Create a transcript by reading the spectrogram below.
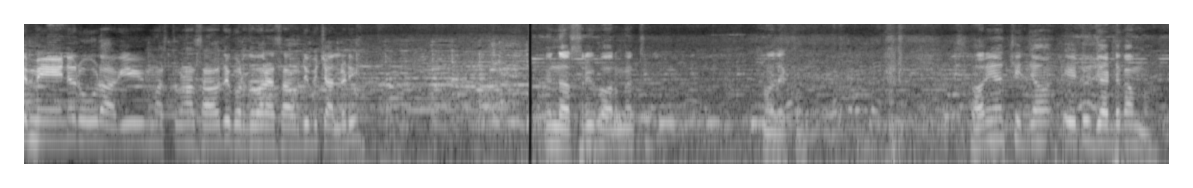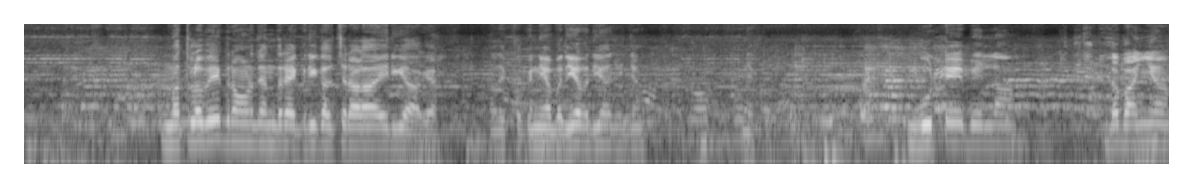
ਇਹ ਮੇਨ ਰੋਡ ਆ ਗਈ ਮਸਤੂਣਾ ਸਾਹਿਬ ਦੇ ਗੁਰਦੁਆਰਾ ਸਾਹਿਬ ਦੀ ਵਿਚਾਲੜੀ। ਇਹ ਨਰਸਰੀ ਫਾਰਮ ਹੈ ਇੱਥੇ। ਆ ਦੇਖੋ। ਸਾਰੀਆਂ ਚੀਜ਼ਾਂ A to Z ਕੰਮ। ਮਤਲਬ ਇਹ ਗਰਾਊਂਡ ਦੇ ਅੰਦਰ ਐਗਰੀਕਲਚਰ ਵਾਲਾ ਏਰੀਆ ਆ ਗਿਆ। ਆ ਦੇਖੋ ਕਿੰਨੀਆਂ ਵਧੀਆ ਵਧੀਆ ਚੀਜ਼ਾਂ। ਦੇਖੋ। ਬੂਟੇ, ਬੇਲਾਂ, ਦਵਾਈਆਂ।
